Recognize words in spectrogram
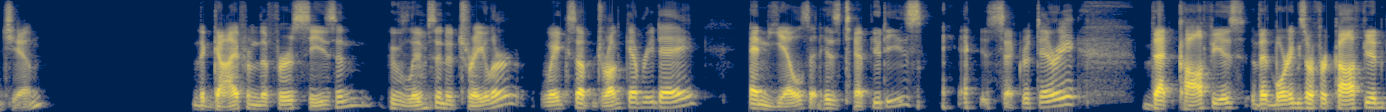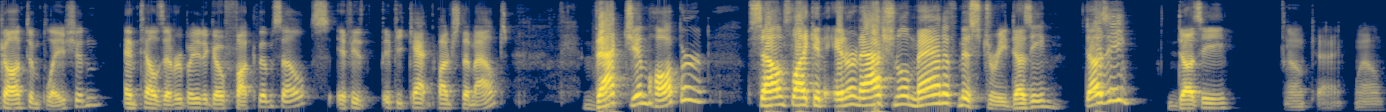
Jim? The guy from the first season who lives in a trailer, wakes up drunk every day, and yells at his deputies and his secretary that coffee is that mornings are for coffee and contemplation and tells everybody to go fuck themselves if he if he can't punch them out. That Jim Hopper sounds like an international man of mystery, does he? Does he? Does he? Okay, well,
